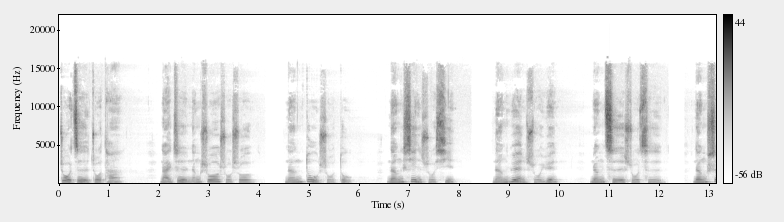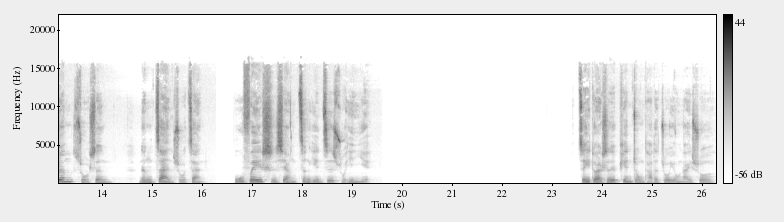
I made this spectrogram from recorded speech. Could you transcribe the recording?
作自作他，乃至能说所说，能度所度，能信所信，能愿所愿，能持所持，能生所生，能赞所赞。无非实相正印之所应也。这一段是偏重它的作用来说。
